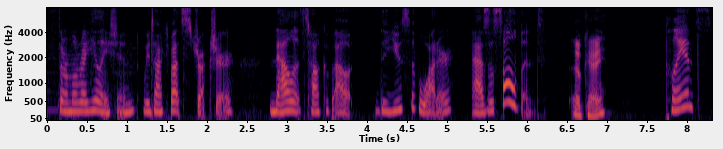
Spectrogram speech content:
thermal regulation, we talked about structure. Now, let's talk about the use of water as a solvent. Okay. Plants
